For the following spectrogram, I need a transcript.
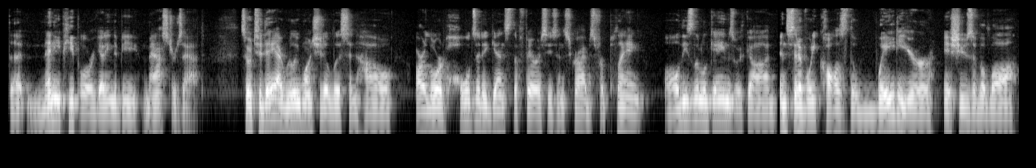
that many people are getting to be masters at. So today I really want you to listen how our Lord holds it against the Pharisees and scribes for playing all these little games with God instead of what he calls the weightier issues of the law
